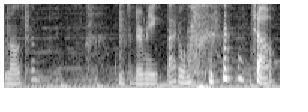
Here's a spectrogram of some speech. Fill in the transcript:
Nossa. O computador meio que parou. Tchau.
